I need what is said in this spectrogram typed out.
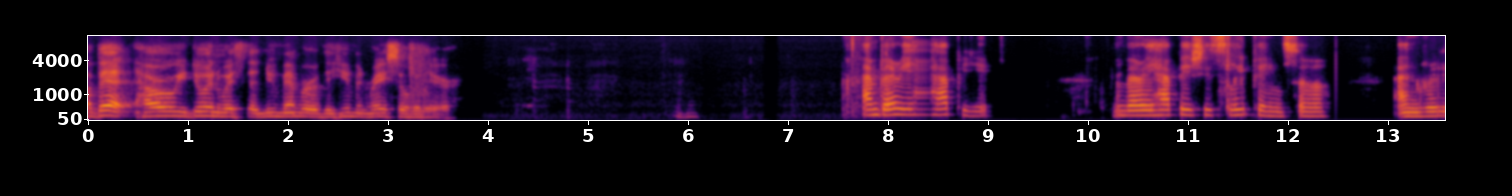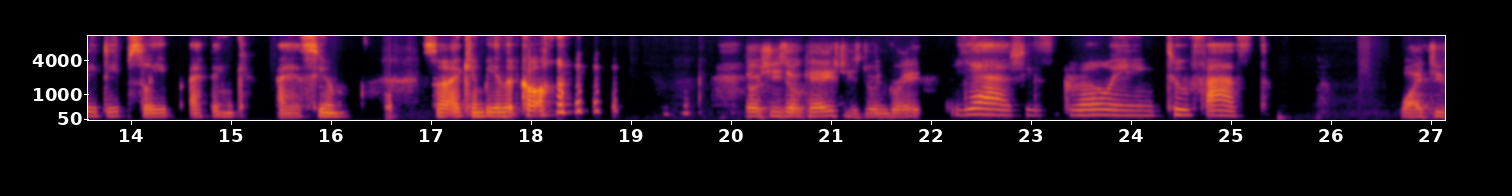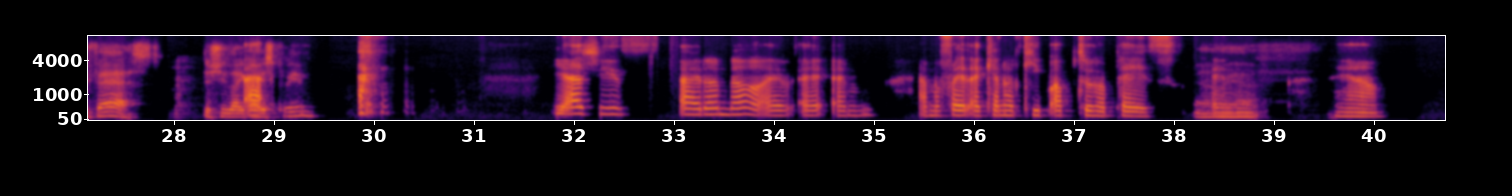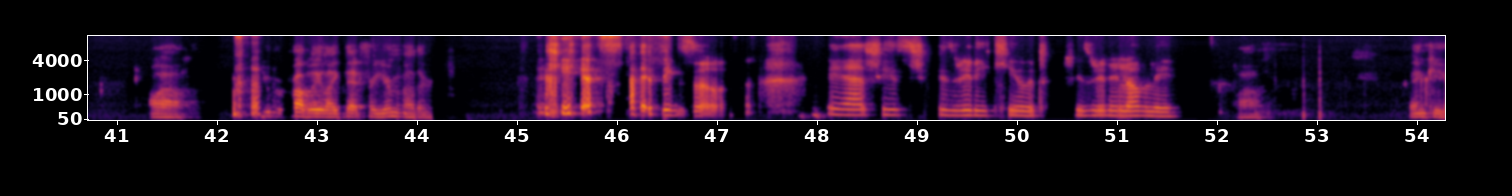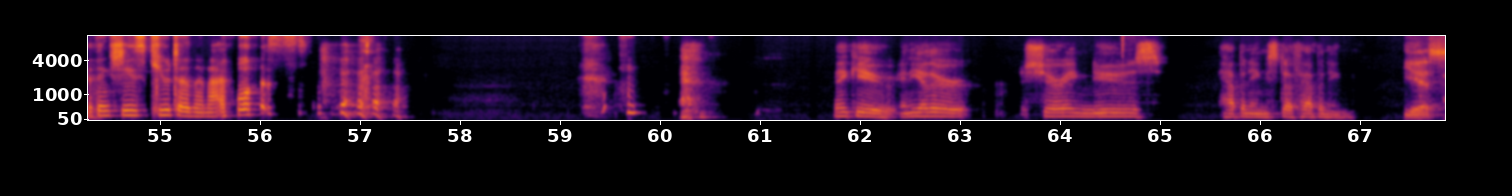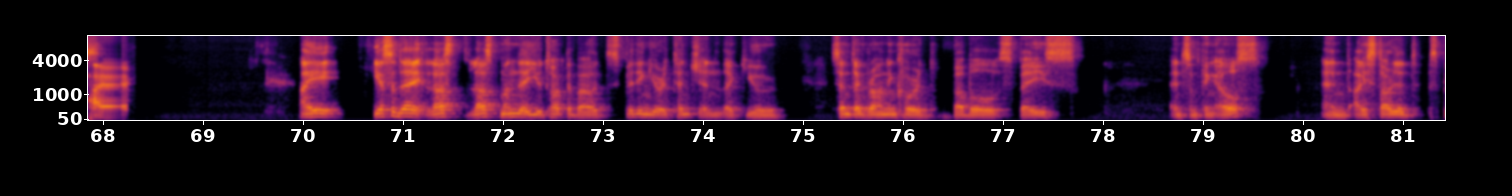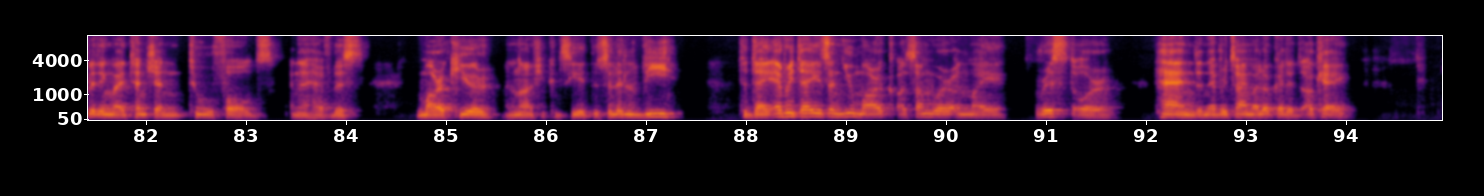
I bet. How are we doing with the new member of the human race over there? I'm very happy. I'm very happy she's sleeping. So, and really deep sleep, I think, I assume. So I can be in the call. So she's okay. She's doing great. yeah, she's growing too fast. Why too fast? Does she like Uh, ice cream? Yeah, she's, I don't know. I, I, I'm, I'm afraid I cannot keep up to her pace. Oh, yeah. Yeah. Wow. You were probably like that for your mother. yes, I think so. Yeah, she's she's really cute. She's really lovely. Wow. Thank you. I think she's cuter than I was. Thank you. Any other sharing news, happening stuff happening? Yes. Hi. I yesterday last last Monday you talked about splitting your attention, like your center grounding cord, bubble, space, and something else. And I started splitting my attention two folds, and I have this mark here. I don't know if you can see it. it's a little V today. Every day is a new mark or somewhere on my wrist or hand, and every time I look at it, okay,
